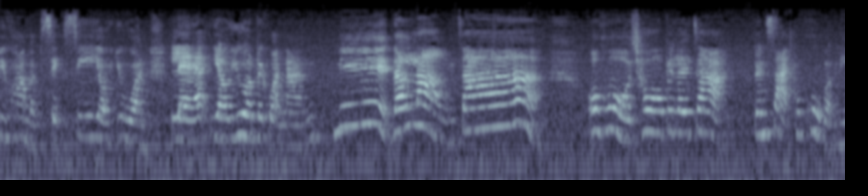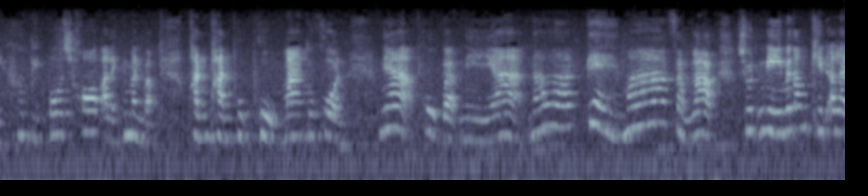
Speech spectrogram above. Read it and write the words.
มีความแบบเซ็กซี่เย้ายวน และเย้ายวนไปกว่านั้น นี่ด้านหลังจ้า โอ้โห โชว์ไปเลยจ้ะเป็นสายผูกๆแบบนี้คือปีโป้ชอบอะไรที่มันแบบพันพันผูกผูกๆมากทุกคน เนี่ยผูกแบบนี้อะน่ารักเก๋มากสำหรับชุดนี้ไม่ต้องคิดอะไร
